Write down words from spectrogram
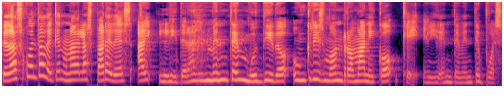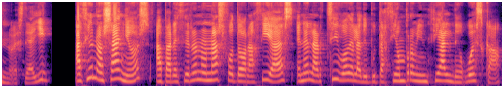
te das cuenta de que en una de las paredes hay literalmente embutido un crismón románico que evidentemente pues no es de allí. Hace unos años aparecieron unas fotografías en el archivo de la Diputación Provincial de Huesca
